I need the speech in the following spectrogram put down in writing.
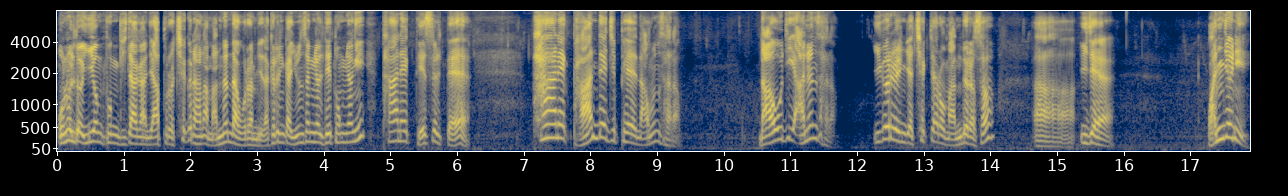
오늘도 이영풍 기자가 이제 앞으로 책을 하나 만든다고 그럽니다. 그러니까 윤석열 대통령이 탄핵됐을 때 탄핵 반대 집회에 나온 사람, 나오지 않은 사람, 이거를 이제 책자로 만들어서 아, 이제 완전히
